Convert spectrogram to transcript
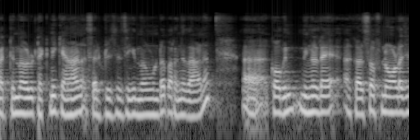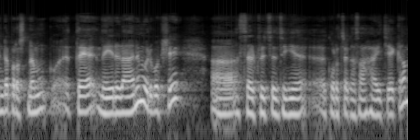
പറ്റുന്ന ഒരു ടെക്നിക്കാണ് സെൽഫ് ഡിസ്റ്റൻസിങ് എന്നുകൊണ്ട് പറഞ്ഞതാണ്. കോഗിൻ നിങ്ങളുടെ കഴ്സ് ഓഫ് നോളജിന്റെ പ്രശ്നത്തെ നേരിടാനും ഒരുപക്ഷെ സെൽഫ് ഡിസ്റ്റൻസിങ് കുറച്ചൊക്കെ സഹായിച്ചേക്കാം.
